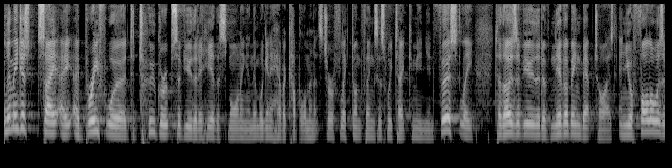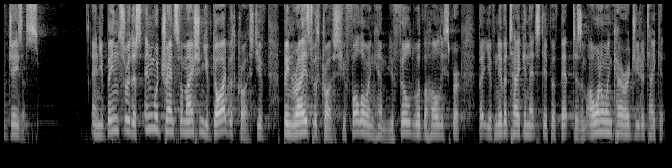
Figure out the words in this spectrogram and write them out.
let me just say a, a, brief word to two groups of you that are here this morning, and then we're going to have a couple of minutes to reflect on things as we take communion. Firstly, to those of you that have never been baptized and you're followers of Jesus, and you've been through this inward transformation, you've died with Christ, you've been raised with Christ, you're following Him, you're filled with the Holy Spirit, but you've never taken that step of baptism. I want to encourage you to take it.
